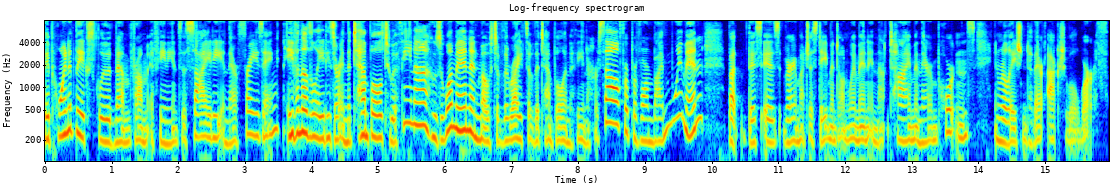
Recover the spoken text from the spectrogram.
They pointedly exclude them from Athenian society in their phrasing, even though the ladies are in the temple to Athena, who's a woman, and most of the rites of the temple and Athena herself were performed by women. But this is very much a statement on women in that time and their importance in relation to their actual worth,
